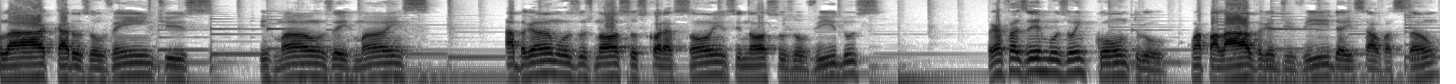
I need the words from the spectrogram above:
Olá, caros ouvintes, irmãos e irmãs, abramos os nossos corações e nossos ouvidos para fazermos o um encontro com a palavra de vida e salvação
